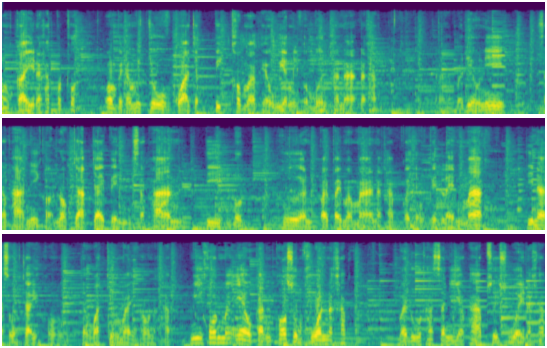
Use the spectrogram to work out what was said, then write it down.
มไก่นะครับเพราะทั่วอ้อมไปทางไม่โจกว่าจะปิกเข้ามาแผ่วเวียงนี่ก็เมินขนาดนะครับบาเดี๋ยวนี้สะพานนี้ก็นอกจากใจเป็นสะพานที่รถ เฮือนไปไปมาๆนะครับ ก็ยังเป็นแลนด์มาร์คที่น่าสนใจของจังหวัดเชียงใหม่เฮานะครับ มีคนมาแอวกันพอสมควรนะครับ มาดูทัศนียภาพสวยๆนะครับ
